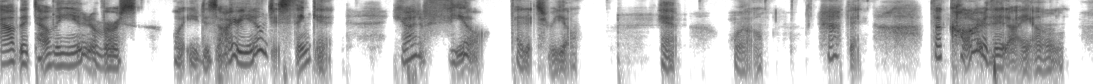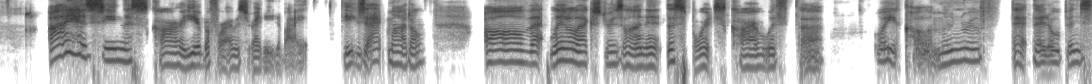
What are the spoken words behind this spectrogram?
out that tell the universe what you desire. You don't just think it, you got to feel that it's real. It will happen. The car that I own, I had seen this car a year before I was ready to buy it. The exact model, all that little extras on it, the sports car with the what do you call a moonroof that that opens.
